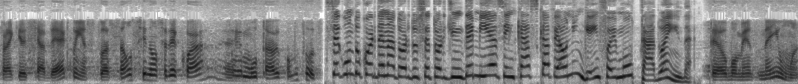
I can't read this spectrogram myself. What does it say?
para que eles se adequem à situação. Se não se adequar, é multado como todos. Segundo o coordenador do setor de endemias, em Cascavel ninguém foi multado ainda. Até o momento, nenhuma.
